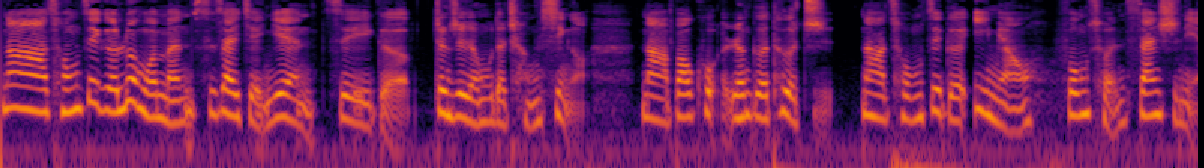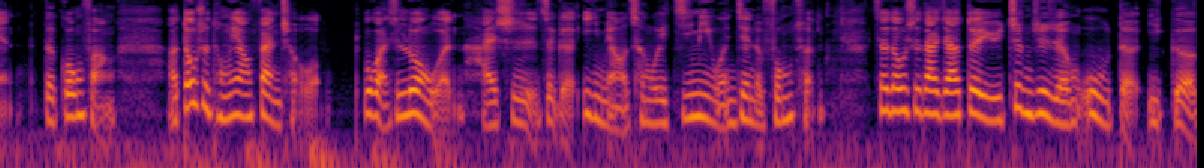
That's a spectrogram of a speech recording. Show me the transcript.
那从这个论文门是在检验这个政治人物的诚信啊，那包括人格特质，那从这个疫苗封存三十年的攻防啊，都是同样范畴哦。不管是论文还是这个疫苗成为机密文件的封存，这都是大家对于政治人物的一个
